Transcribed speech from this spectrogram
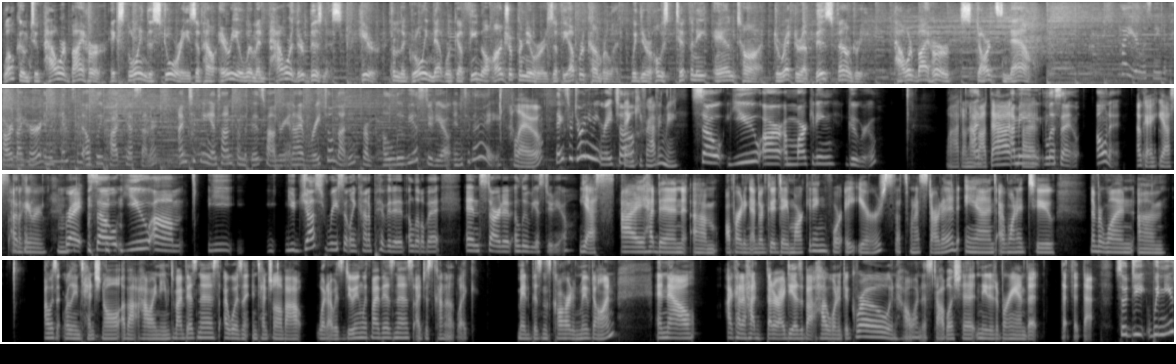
Welcome to Powered by Her, exploring the stories of how area women power their business. Here from the growing network of female entrepreneurs of the Upper Cumberland with your host Tiffany Anton, director of Biz Foundry. Powered by Her starts now. Hi, you're listening to Powered by Her in the Hinton Oakley Podcast Center. I'm Tiffany Anton from the Biz Foundry, and I have Rachel Nutton from Alluvia Studio in today. Hello. Thanks for joining me, Rachel. Thank you for having me. So, you are a marketing guru. Well, I don't know I- about that. I mean, but- listen, own it. okay, yes, I'm Okay. a guru. Mhm. Right. So, you um you you just recently kind of pivoted a little bit and started Alluvia Studio. Yes, I had been um, operating under Good Day Marketing for eight years. That's when I started, and I wanted to, number one, um, I wasn't really intentional about how I named my business. I wasn't intentional about what I was doing with my business. I just kind of like made a business card and moved on. And now I kind of had better ideas about how I wanted to grow and how I wanted to establish it. Needed a brand that that fit that. So do you, when you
